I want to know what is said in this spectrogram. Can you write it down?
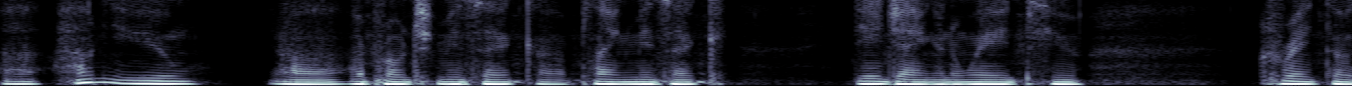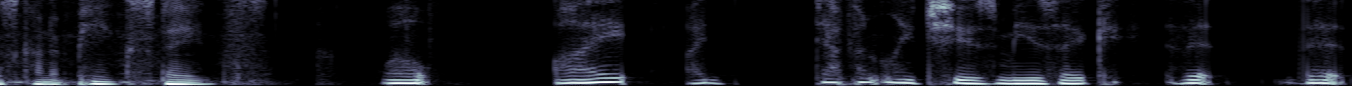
Uh, how do you uh, approach music, uh, playing music, DJing in a way to create those kind of peak states? Well, I I definitely choose music that that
